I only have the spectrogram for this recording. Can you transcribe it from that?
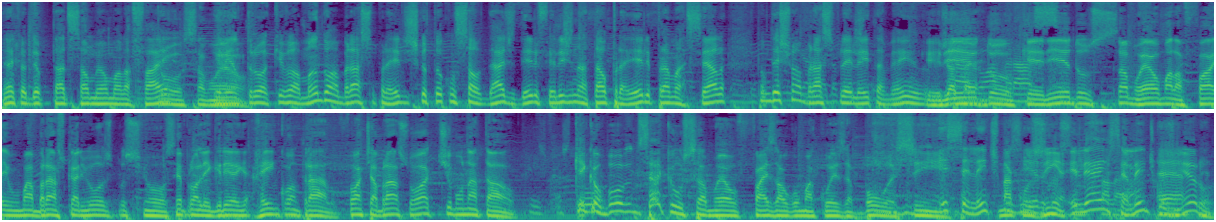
né, que é o deputado Samuel Malafaia. Ô, Samuel. Ele entrou aqui, ó, manda um abraço para ele, diz que eu tô com saudade dele, Feliz Natal para ele, para Marcela. Então deixa um abraço para ele aí também. Querido, Um querido Samuel Malafaia, um abraço carinhoso pro senhor. Sempre uma alegria reencontrá-lo. Forte abraço, ótimo Natal. O que que eu vou. Será que o Samuel faz alguma coisa boa assim? Excelente na cozinha. Ele é falar. excelente É, cozinheiro?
